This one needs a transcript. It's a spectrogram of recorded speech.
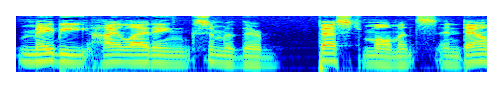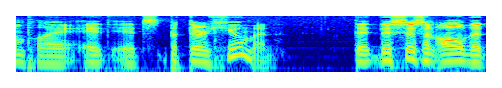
maybe highlighting some of their best moments and downplaying it. It's but they're human. Th- This isn't all that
